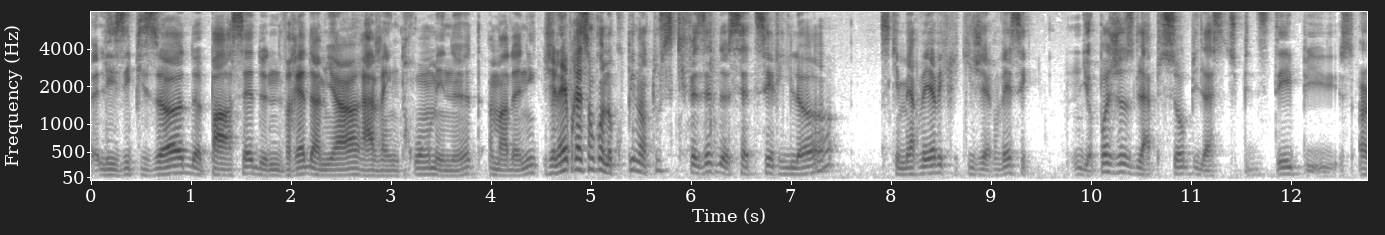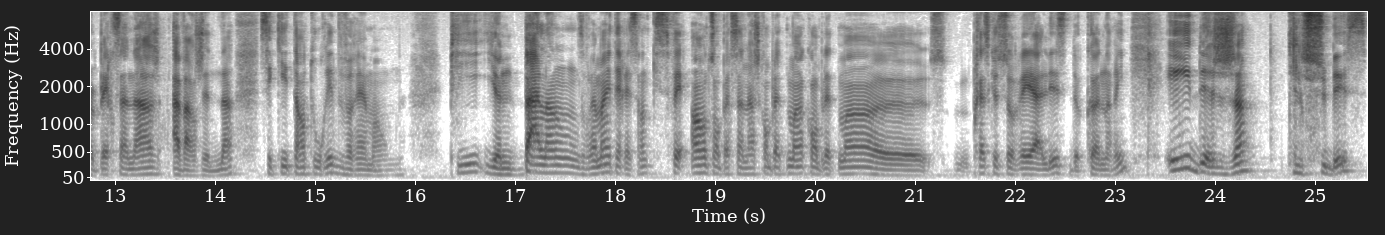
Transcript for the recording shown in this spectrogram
les épisodes passaient d'une vraie demi-heure à 23 minutes, à un moment donné, j'ai l'impression qu'on a coupé dans tout ce qui faisait de cette série-là. Ce qui est merveilleux avec Ricky Gervais, c'est qu'il n'y a pas juste de l'absurde puis de la stupidité puis un personnage avargé dedans, c'est qu'il est entouré de vrai monde. Puis il y a une balance vraiment intéressante qui se fait entre son personnage complètement, complètement euh, presque surréaliste de conneries et de gens qui le subissent,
